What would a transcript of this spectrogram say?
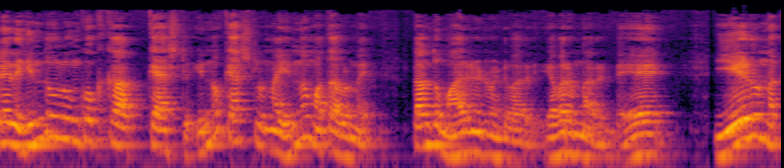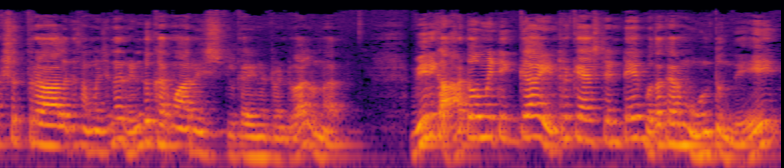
లేదా హిందువులు ఇంకొక క్యాస్ట్ ఎన్నో క్యాస్ట్లు ఉన్నాయి ఎన్నో మతాలు ఉన్నాయి దాంతో మారినటువంటి వారు ఎవరున్నారంటే ఏడు నక్షత్రాలకు సంబంధించిన రెండు కర్మారిష్టులు కలిగినటువంటి వాళ్ళు ఉన్నారు. వీరికి ఆటోమేటిక్గా ఇంటర్ క్యాస్ట్ అంటే బుధకర్మ ఉంటుంది.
